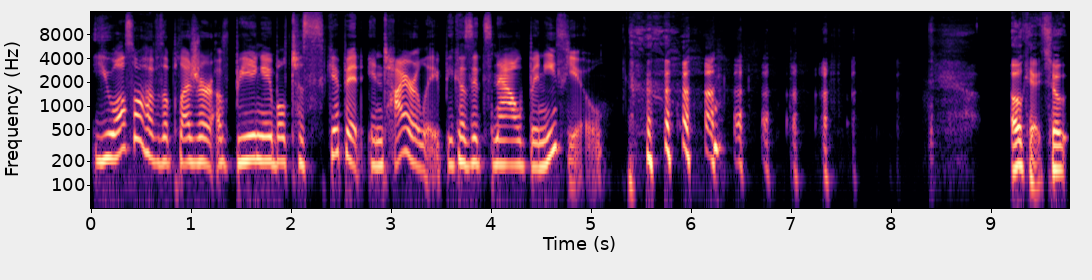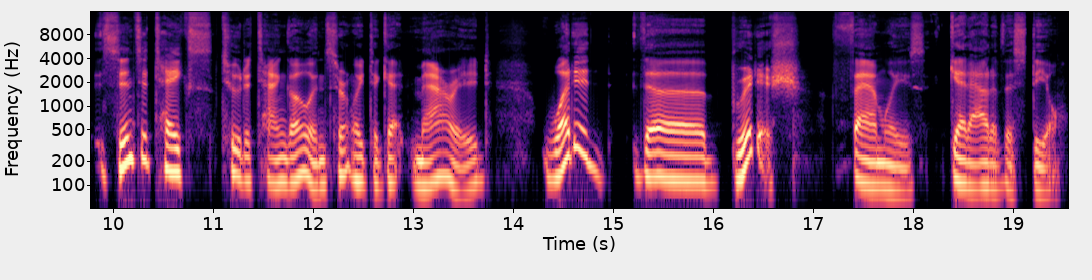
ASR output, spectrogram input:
you also have the pleasure of being able to skip it entirely because it's now beneath you. okay, so since it takes two to tango and certainly to get married, what did the British families get out of this deal?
